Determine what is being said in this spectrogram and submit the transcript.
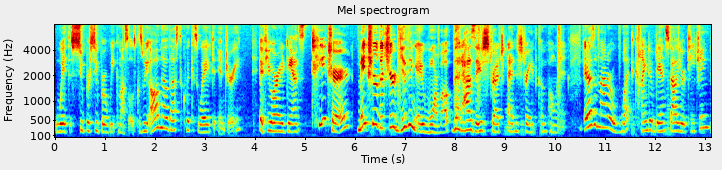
with super, super weak muscles because we all all know that's the quickest way to injury. If you are a dance teacher, make sure that you're giving a warm up that has a stretch and strength component. It doesn't matter what kind of dance style you're teaching,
